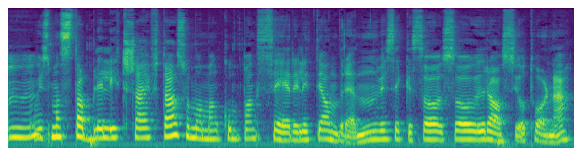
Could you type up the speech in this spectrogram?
Og hvis man stabler litt skeivt da, så må man kompensere litt i andre enden. Hvis ikke så, så raser jo tårnet.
